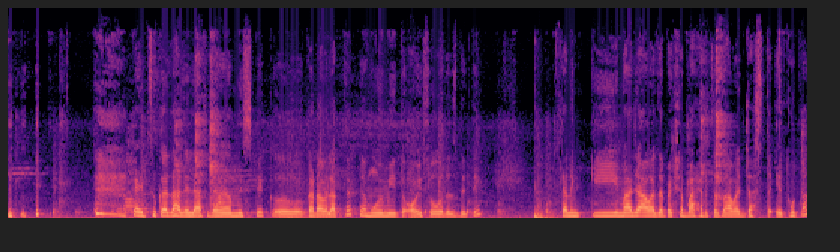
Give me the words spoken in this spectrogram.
काही चुका झालेल्या असल्या मिस्टेक करावं लागतात त्यामुळे मी इथं ऑइस ओवरच देते. कारण की माझ्या आवाजापेक्षा बाहेरचाच आवाज जास्त येत होता.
